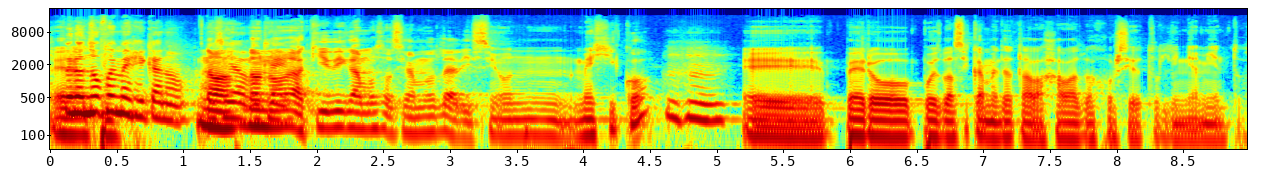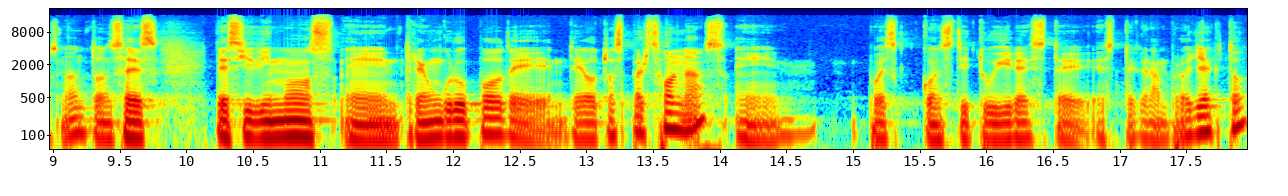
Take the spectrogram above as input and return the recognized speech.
pero no fue mexicano. No, no, no, aquí digamos hacíamos la edición México, eh, pero pues básicamente trabajabas bajo ciertos lineamientos, ¿no? Entonces decidimos eh, entre un grupo de, de otras personas... Eh, pues constituir este, este gran proyecto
